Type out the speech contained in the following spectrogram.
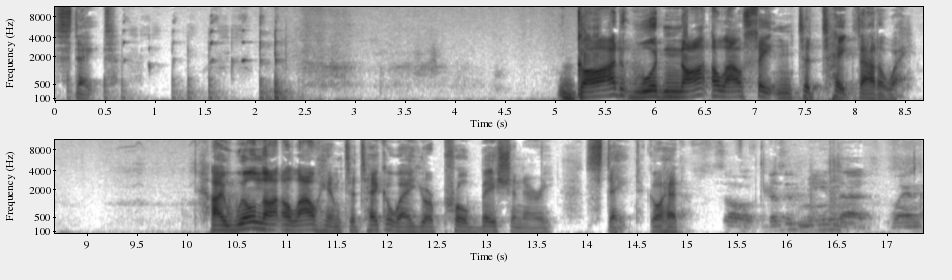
state. God would not allow Satan to take that away. I will not allow him to take away your probationary state. Go ahead. So does it mean that when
